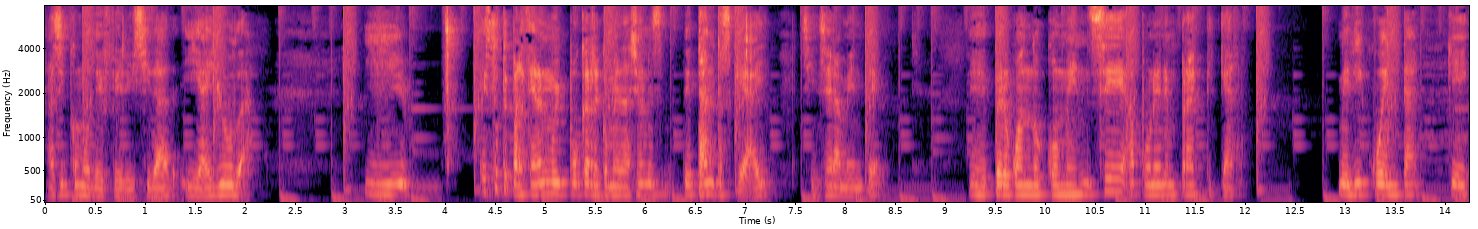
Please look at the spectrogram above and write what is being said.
así como de felicidad y ayuda. Y esto te parecerán muy pocas recomendaciones de tantas que hay, sinceramente. Eh, pero cuando comencé a poner en práctica me di cuenta que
